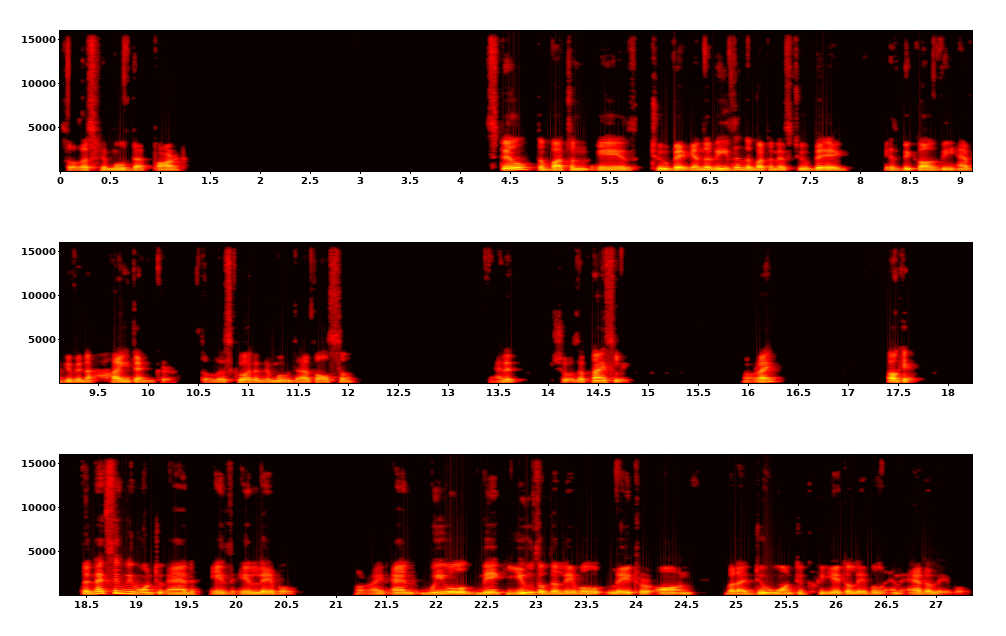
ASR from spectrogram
So let's remove that part. Still, the button is too big. And the reason the button is too big is because we have given a height anchor. So let's go ahead and remove that also. And it shows up nicely. All right. Okay. The next thing we want to add is a label. All right. And we will make use of the label later on, but I do want to create a label and add a label.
